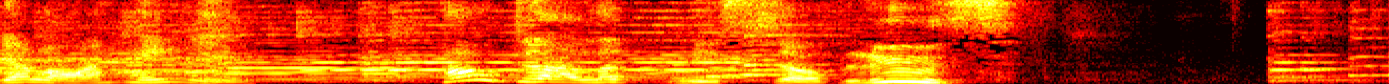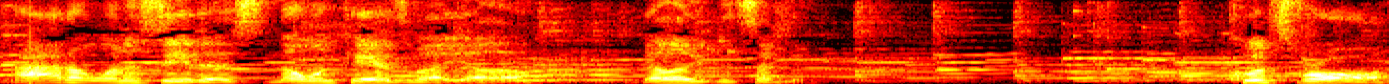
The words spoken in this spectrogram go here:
Yellow, I hate you. How did I let myself lose? I don't want to see this. No one cares about Yellow. Yellow, you can suck it. Quiz for all.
